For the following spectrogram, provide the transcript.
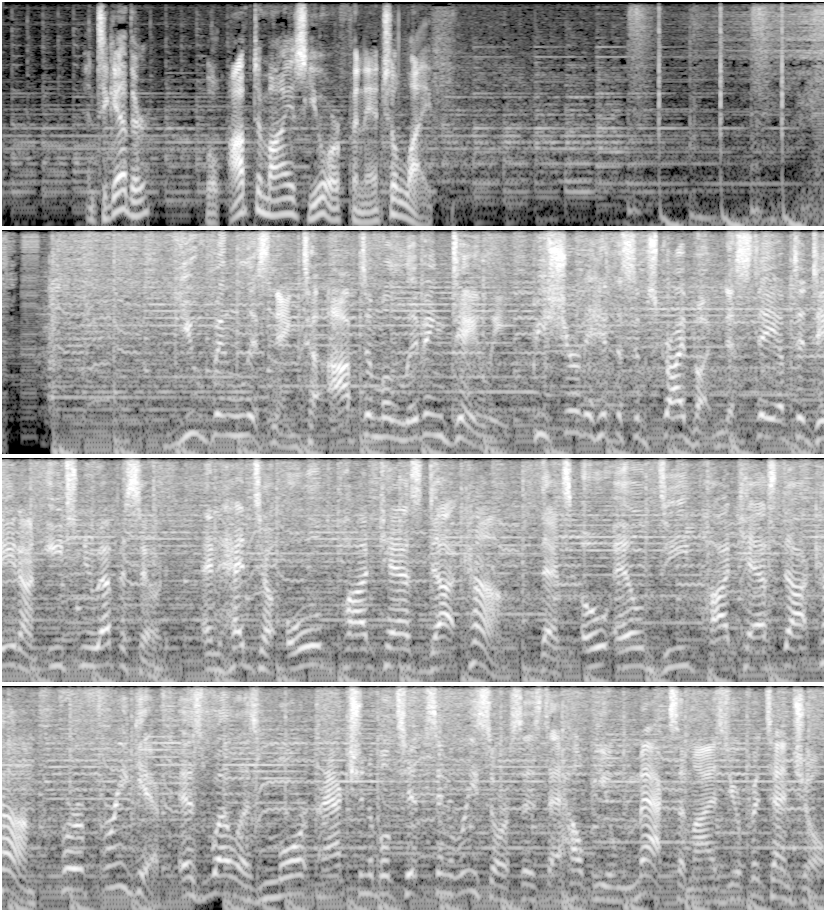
And together, we'll optimize your financial life. You've been listening to Optimal Living Daily. Be sure to hit the subscribe button to stay up to date on each new episode and head to oldpodcast.com. That's O L D podcast.com for a free gift as well as more actionable tips and resources to help you maximize your potential.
